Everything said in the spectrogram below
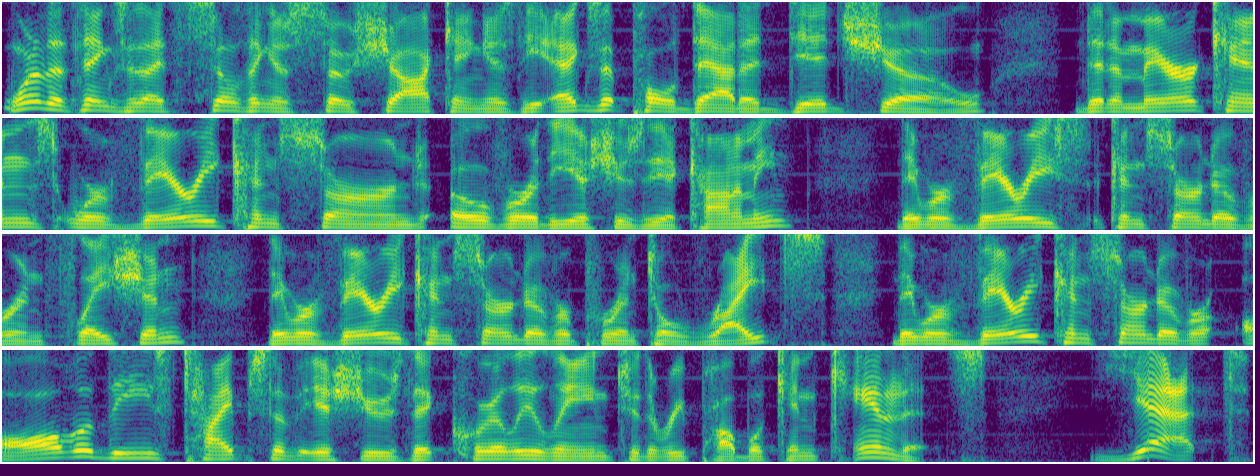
One of the things that I still think is so shocking is the exit poll data did show that Americans were very concerned over the issues of the economy. They were very concerned over inflation. They were very concerned over parental rights. They were very concerned over all of these types of issues that clearly lean to the Republican candidates. Yet,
